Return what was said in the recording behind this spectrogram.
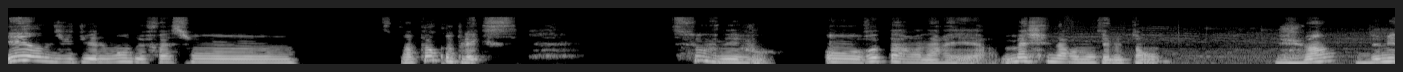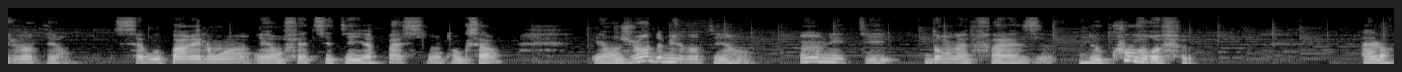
et individuellement de façon un peu complexe. Souvenez-vous, on repart en arrière, machine à remonter le temps, juin 2021. Ça vous paraît loin, et en fait, c'était il n'y a pas si longtemps que ça. Et en juin 2021, on était dans la phase de couvre-feu. Alors,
